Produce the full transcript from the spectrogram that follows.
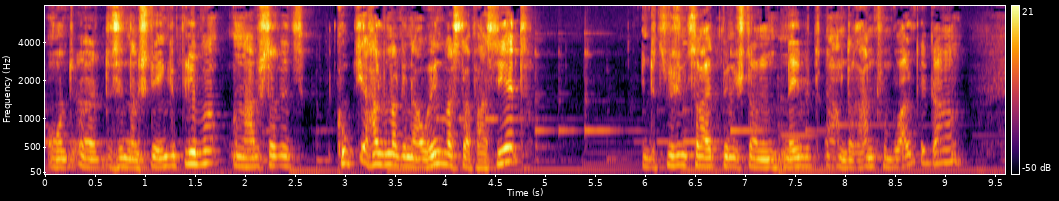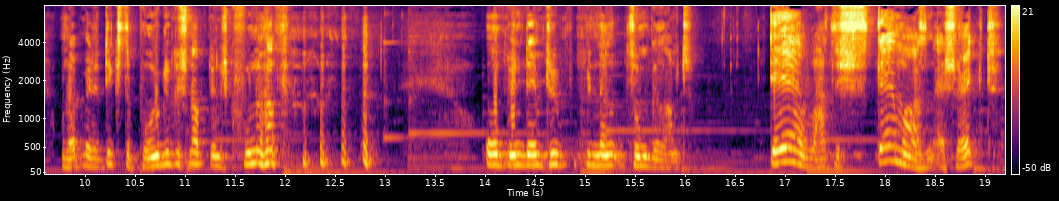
Und äh, die sind dann stehen geblieben. Und habe ich gesagt, jetzt guckt ihr halt mal genau hin, was da passiert. In der Zwischenzeit bin ich dann neben an der Rand vom Wald gegangen und habe mir den dicksten Prügel geschnappt, den ich gefunden habe. und bin dem Typ bin dann zum gerannt. Der hat sich dermaßen erschreckt,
